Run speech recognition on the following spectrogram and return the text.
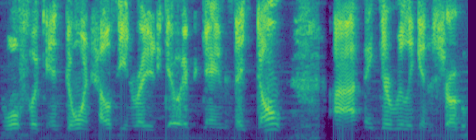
Wolfolk and Dorn healthy and ready to go every game. If they don't, I think they're really going to struggle.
